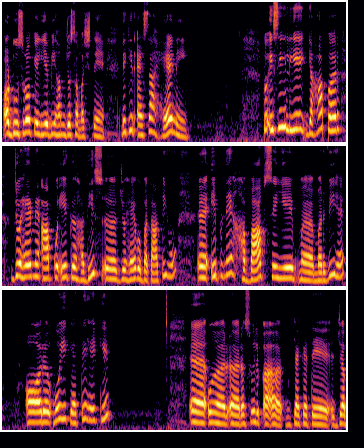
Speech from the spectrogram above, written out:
اور دوسروں کے لیے بھی ہم جو سمجھتے ہیں۔ لیکن ایسا ہے نہیں۔ تو اسی لیے یہاں پر جو ہے، میں آپ کو ایک حدیث جو ہے، وہ بتاتی ہوں۔ ابن حباب سے یہ مروی ہے۔ اور وہ یہ کہتے ہیں کہ رسول کیا کہتے ہیں، جب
